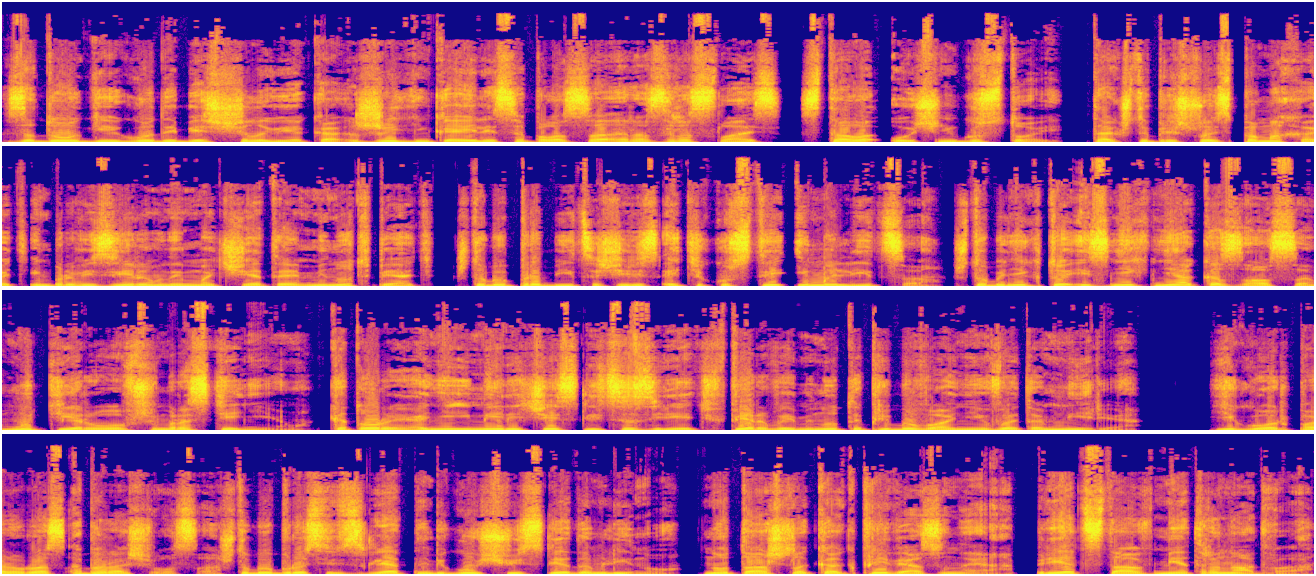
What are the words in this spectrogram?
За долгие годы без человека жиденькая лесополоса разрослась, стала очень густой, так что пришлось помахать импровизированным мачете минут пять, чтобы пробиться через эти кусты и молиться, чтобы никто из них не оказался мутировавшим растением, которое они имели честь лицезреть в первые минуты пребывания в этом мире. Егор пару раз оборачивался, чтобы бросить взгляд на бегущую следом Лину, но та шла как привязанная, приотстав метра на два.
